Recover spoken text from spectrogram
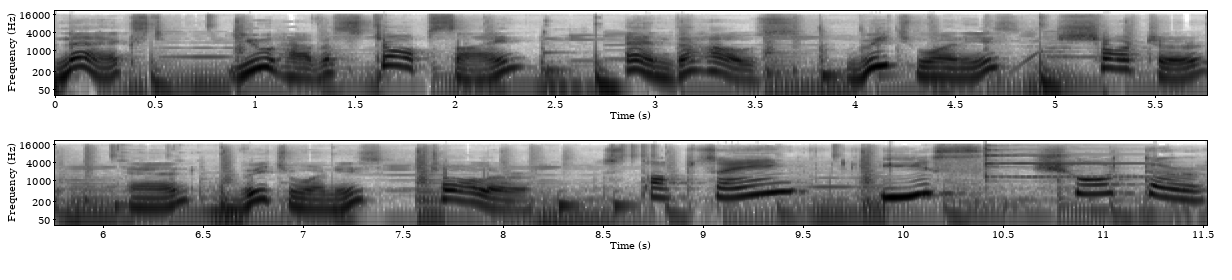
Next, you have a stop sign and the house. Which one is shorter and which one is taller? Stop sign is shorter.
